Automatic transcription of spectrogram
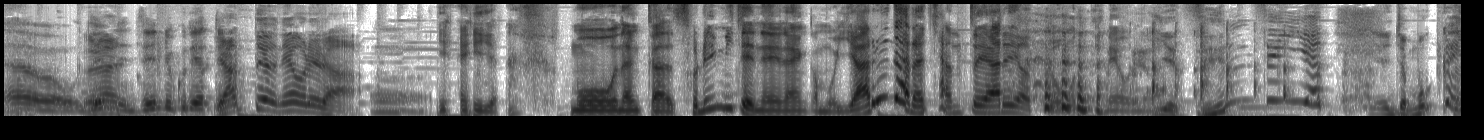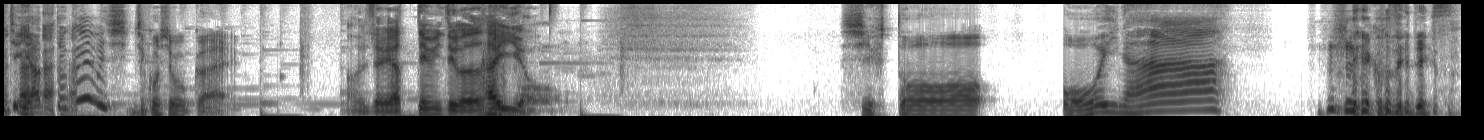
全然全力でやってる。やったよね俺らうん。いやいや、もうなんか、それ見てね、なんかもうやるならちゃんとやれよって思ったね、俺は。いや全然やじゃあもう一回じゃあやっとく？よ自己紹介あじゃあやってみてくださいよ。シフト多いなぁ 猫背です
